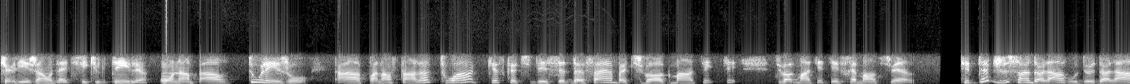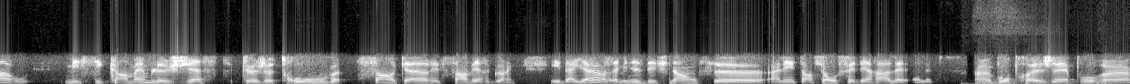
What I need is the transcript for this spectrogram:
que les gens ont de la difficulté. Là. On en parle tous les jours. Ah, pendant ce temps-là, toi, qu'est-ce que tu décides de faire? Ben, tu vas augmenter, tu, vas augmenter tes frais mensuels. C'est peut-être juste un dollar ou deux dollars, mais c'est quand même le geste que je trouve sans cœur et sans vergogne. Et d'ailleurs, la ministre des Finances euh, a l'intention au fédéral, elle, a un beau projet pour euh,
